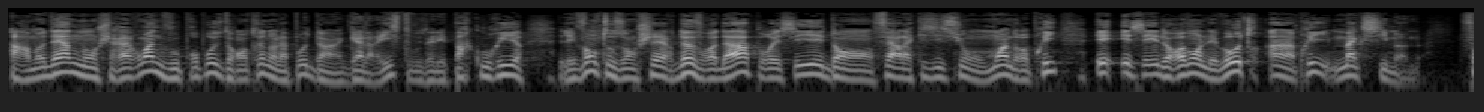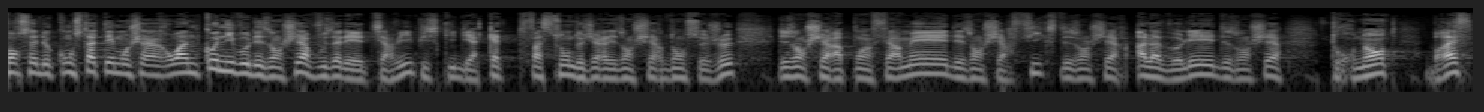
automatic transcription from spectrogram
Art Moderne, mon cher Erwan, vous propose de rentrer dans la peau d'un galeriste. Vous allez parcourir les ventes aux enchères d'œuvres d'art pour essayer d'en faire l'acquisition au moindre prix et essayer de revendre les vôtres à un prix maximum. Force est de constater, mon cher Erwan, qu'au niveau des enchères, vous allez être servi, puisqu'il y a quatre façons de gérer les enchères dans ce jeu. Des enchères à point fermé, des enchères fixes, des enchères à la volée, des enchères tournantes. Bref,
